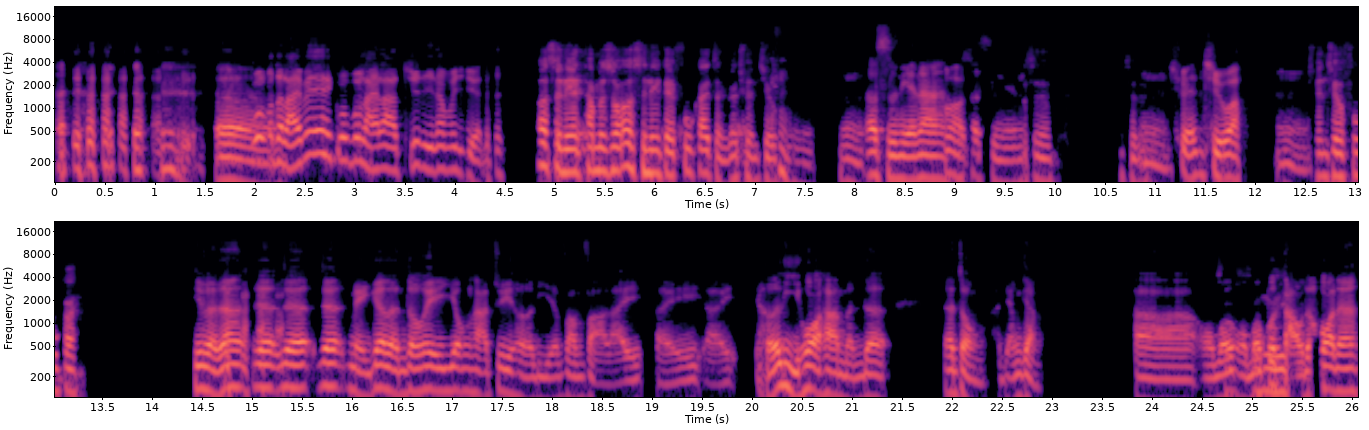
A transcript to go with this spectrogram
呃，过不得来呗，过不来啦，距离那么远。二十年，他们说二十年可以覆盖整个全球。嗯，二十年啊，二十年是是的，嗯，全球啊，嗯，全球覆盖。基本上，这这 这每个人都会用他最合理的方法来来来合理化他们的那种讲讲啊，我们我们不倒的话呢，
